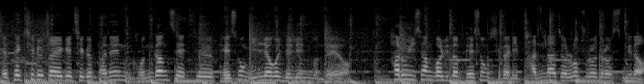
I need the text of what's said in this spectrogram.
재택치료자에게 지급하는 건강 세트 배송 인력을 늘리는 건데요. 하루 이상 걸리던 배송 시간이 반나절로 줄어들었습니다.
